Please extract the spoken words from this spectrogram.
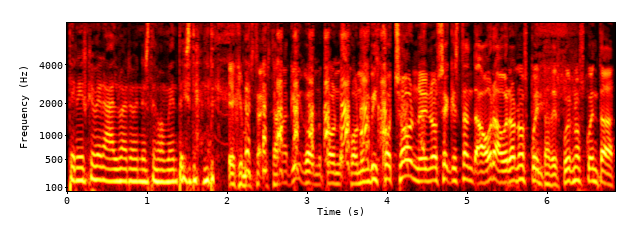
Tenéis que ver a Álvaro en este momento instante. Es que me está- están aquí con, con- con un bizcochón, eh, no sé qué están. Ahora, ahora nos cuenta, después nos cuenta.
